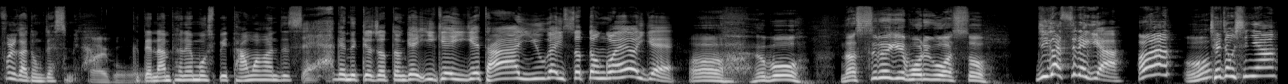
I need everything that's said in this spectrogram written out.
풀가동됐습니다. 아이고. 그때 남편의 모습이 당황한 듯 쎄하게 느껴졌던 게 이게 이게 다 이유가 있었던 거예요. 이게 아, 여보, 나 쓰레기 버리고 왔어. 네가 쓰레기야. 어? 어? 제정신이야?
